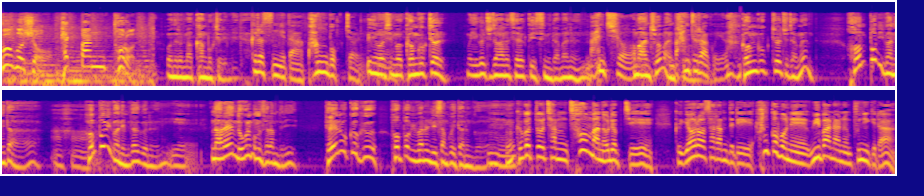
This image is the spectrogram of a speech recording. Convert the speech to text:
구호쇼 백반토론. 오늘은 막 강복절입니다. 그렇습니다. 광복절. 끊임없이 뭐 건국절 뭐 이걸 주장하는 세력도 있습니다만은 많죠. 어, 많죠, 많죠. 많더라고요. 건국절 주장은 헌법 위반이다. 아하. 헌법 위반입니다. 그거는 예. 나라의 녹을 먹는 사람들이 대놓고 그 헌법 위반을 일삼고 있다는 거. 음, 응? 그것도 참 처음만 어렵지. 그 여러 사람들이 한꺼번에 위반하는 분위기라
